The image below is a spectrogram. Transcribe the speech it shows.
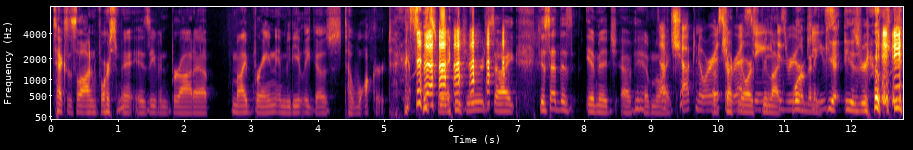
Texas law enforcement is even brought up, my brain immediately goes to Walker, Texas Ranger. so I just had this image of him like of Chuck of Norris Chuck Norris arresting being like, Israel "We're gonna Keyes. get Israel." Keyes."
